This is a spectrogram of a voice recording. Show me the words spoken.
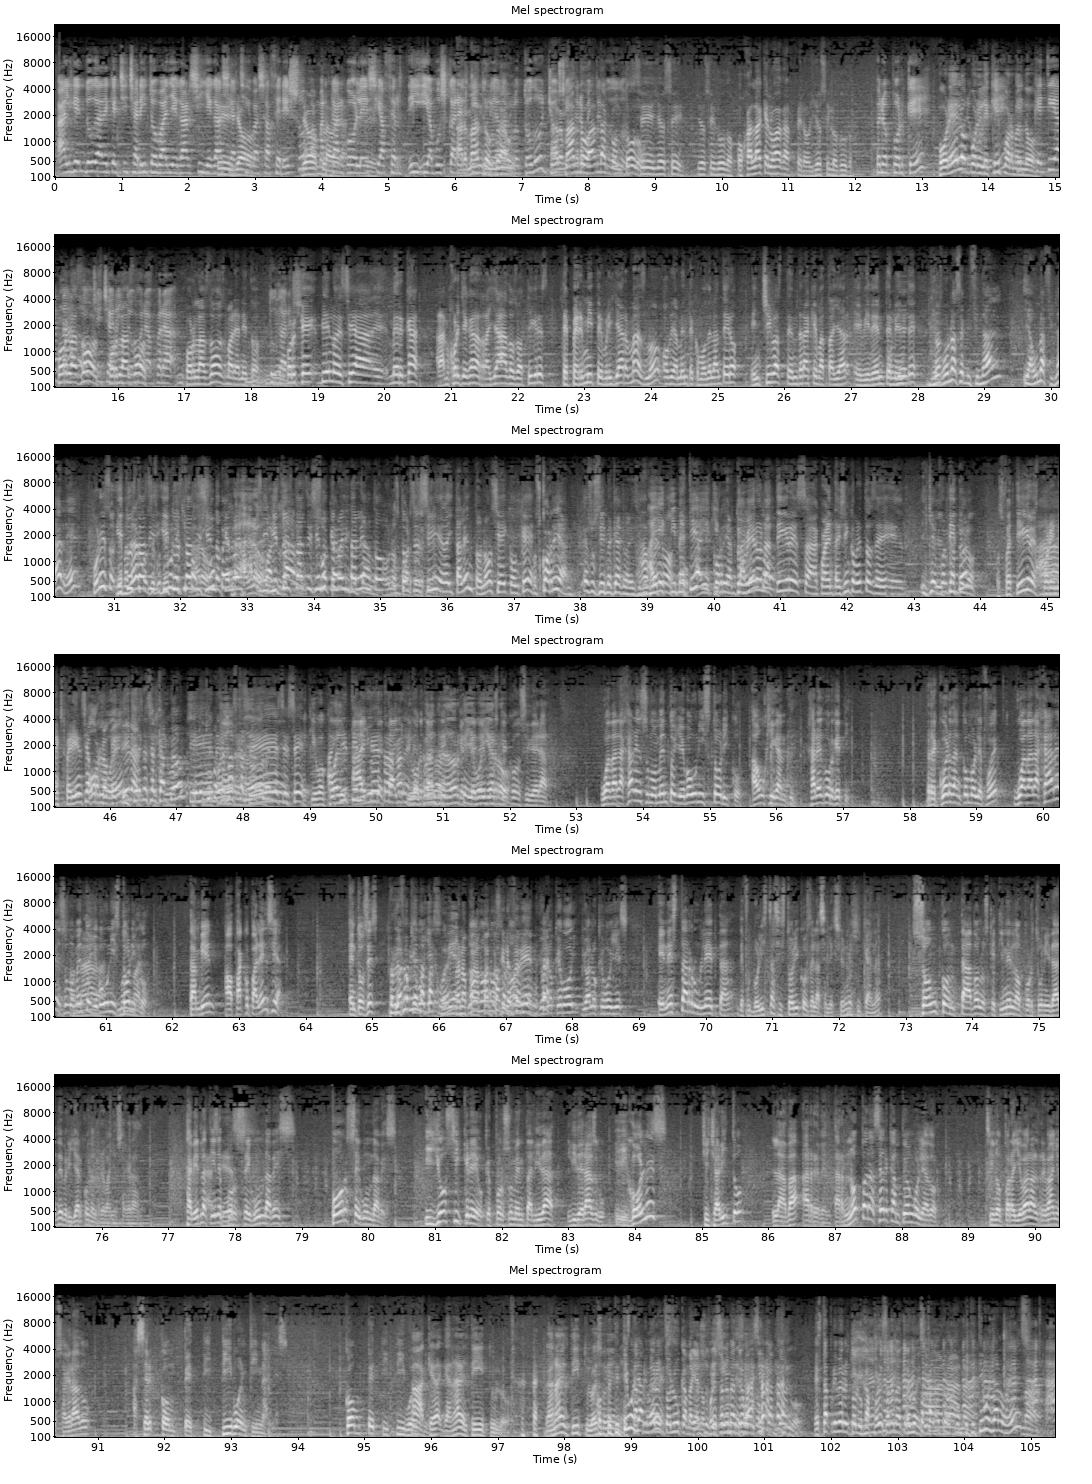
¿Alguien duda de que Chicharito va a llegar si llegase Sí, a yo. Chivas a hacer eso? Yo, a marcar Claudia, goles sí. y, a hacer, y, y a buscar Armando, el título y a darlo todo. Yo Armando sinceramente anda no con dudo. todo. Sí, yo sí, yo sí dudo. Ojalá que lo haga, pero yo sí lo dudo. ¿Pero por qué? ¿Por él o ¿Pero por el qué? equipo, Armando? ¿Qué, qué te ha Por las dos, por las dos. Para, para- Por las dos, Marianito. Dudar Porque bien lo decía eh, Merca, a lo mejor llegar a Rayados o a Tigres te permite brillar más, ¿no? Obviamente como delantero. En Chivas tendrá que batallar, evidentemente. Oye, llegó una semifinal y a una final, ¿eh? Por eso, y tú estás, y tú equipo estás diciendo que no hay, y tú estás diciendo que no hay talento. Entonces sí, hay talento, ¿no? Sí hay con qué. Pues corrían, eso sí me queda clarísimo. Ah, Hay bueno, equipo, metían y equipo. corrían. Tuvieron Talento, a Tigres a 45 minutos de eh, ¿Y quién fue el título. campeón? Pues fue Tigres, por Ah. inexperiencia, por Ojo, lo que ¿eh? ¿Y quieras. quién es el campeón? ¿Quién el es más entrenador. campeones? Sí, sí, sí. Equivocó Aquí el- tiene Hay que un trabajar detalle el importante entrenador que, que llevó tenemos hierro. que considerar. Guadalajara en su momento llevó un histórico a un gigante, Jared Borghetti. ¿Recuerdan cómo le fue? Guadalajara en su momento nada, llevó un histórico. También a Paco Palencia. Entonces, Pero yo a lo que voy es- Paco. No, no, para Paco sí le fue bien. Yo a lo que voy, yo a lo que voy es en esta ruleta de futbolistas históricos de la selección mexicana son contados los que tienen la oportunidad de brillar con el rebaño sagrado. Javier la Así tiene por es. segunda vez, por segunda vez. Y yo sí creo que por su mentalidad, liderazgo y goles, Chicharito la va a reventar. No para ser campeón goleador, sino para llevar al rebaño sagrado a ser competitivo en finales. Competitivo Ah, queda, ganar el título. Ganar el título, eso Competitivo. Está ya lo primero el es. Toluca, Mariano. No Por eso no me atrevo a decir campeón. Está primero el Toluca, por eso no me atrevo a decir Total, pero campeón. competitivo ya lo es.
